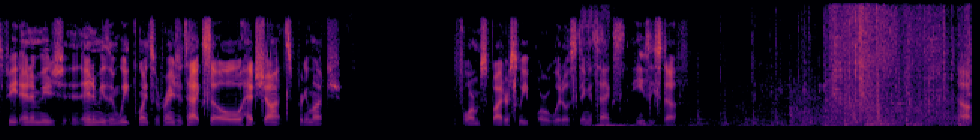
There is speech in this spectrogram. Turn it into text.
Defeat enemies enemies in weak points of range attacks, so headshots pretty much. Perform spider sweep or widow sting attacks. Easy stuff. Oh.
